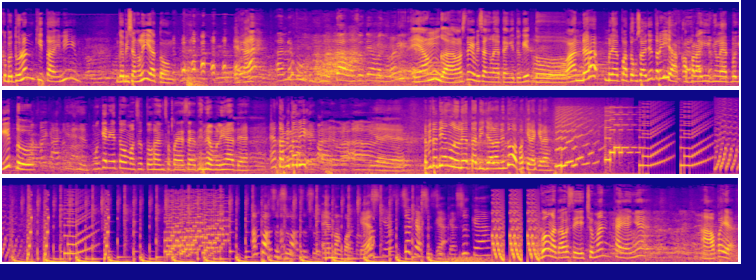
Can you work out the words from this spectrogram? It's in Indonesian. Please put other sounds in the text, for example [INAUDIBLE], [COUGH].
kebetulan kita ini nggak bisa ngeliat dong. Ya kan? Anda buta maksudnya bagaimana? ya enggak maksudnya nggak bisa ngeliat yang gitu-gitu. Anda melihat patung saja teriak apalagi ngeliat begitu. [LAUGHS] Mungkin itu maksud Tuhan supaya saya tidak melihat ya. eh tapi tadi iya ya tapi tadi yang lu lihat tadi jalan itu apa kira-kira? Empok susu. Emang podcast? Suka-suka. Suka. Gue nggak tahu sih, cuman kayaknya apa ya?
